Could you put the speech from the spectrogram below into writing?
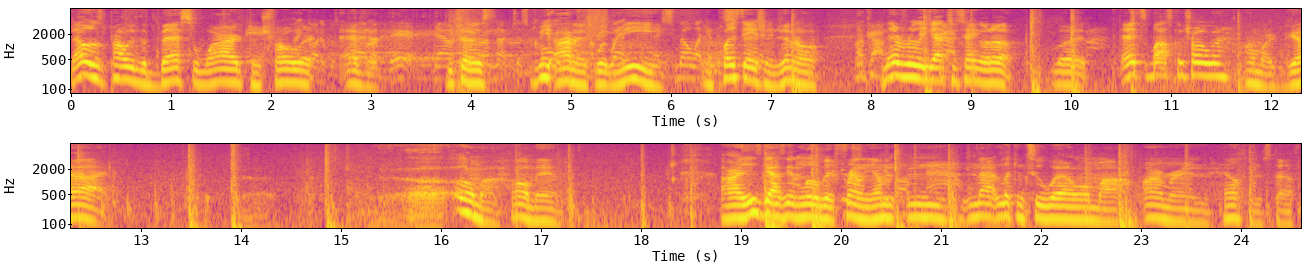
that was probably the best wired controller ever. Because to be honest, with me and PlayStation in general, never really got too tangled up. But Xbox controller, oh my god. Oh my, oh man. Alright, these guys getting a little bit friendly. I'm, I'm not looking too well on my armor and health and stuff.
